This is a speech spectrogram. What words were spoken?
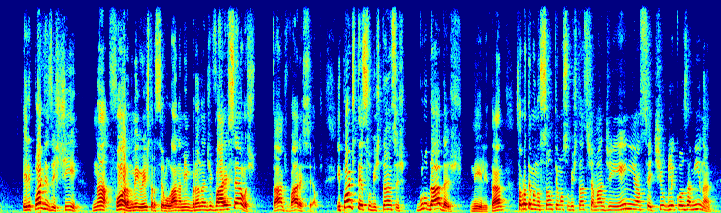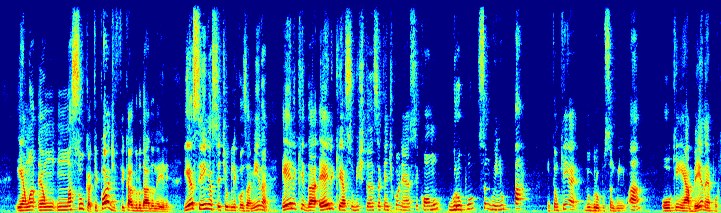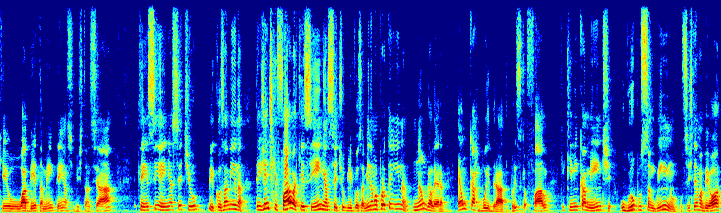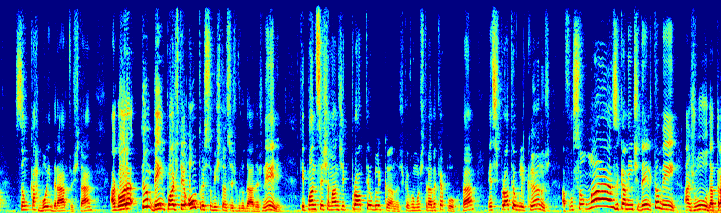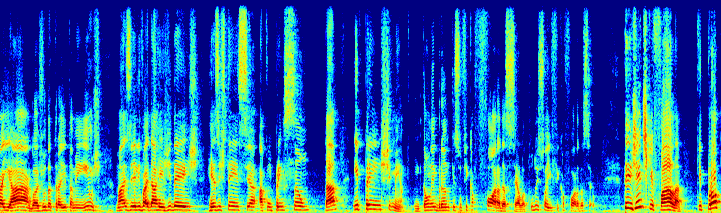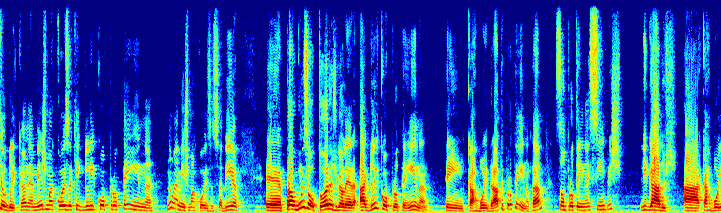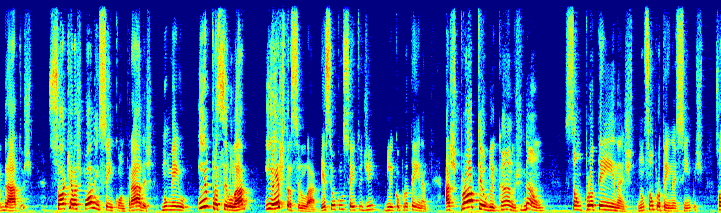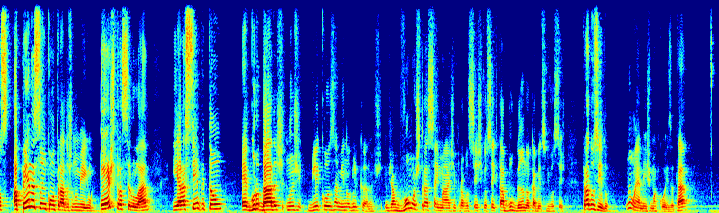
ele pode existir na fora, no meio extracelular, na membrana de várias células, tá? De várias células. E pode ter substâncias grudadas nele, tá? Só para ter uma noção, tem uma substância chamada de N-acetilglicosamina. E é, uma, é um, um, açúcar que pode ficar grudado nele. E esse N-acetilglicosamina, ele que dá, ele que é a substância que a gente conhece como grupo sanguíneo A. Então, quem é do grupo sanguíneo A, ou quem é AB, né? Porque o AB também tem a substância A, tem esse N-acetilglicosamina. Tem gente que fala que esse N-acetilglicosamina é uma proteína. Não, galera, é um carboidrato. Por isso que eu falo que quimicamente o grupo sanguíneo, o sistema BO, são carboidratos, tá? Agora, também pode ter outras substâncias grudadas nele, que podem ser chamados de proteoglicanos, que eu vou mostrar daqui a pouco, tá? Esses proteoglicanos, a função basicamente dele também ajuda a atrair água, ajuda a atrair também íons, mas ele vai dar rigidez, resistência, a compreensão, tá? E preenchimento. Então, lembrando que isso fica fora da célula. Tudo isso aí fica fora da célula. Tem gente que fala que proteoglicano é a mesma coisa que glicoproteína. Não é a mesma coisa, sabia? É, Para alguns autores, galera, a glicoproteína tem carboidrato e proteína, tá? São proteínas simples ligados a carboidratos só que elas podem ser encontradas no meio intracelular e extracelular. Esse é o conceito de glicoproteína. As proteoglicanos, não. São proteínas, não são proteínas simples, só apenas são encontradas no meio extracelular e elas sempre estão é, grudadas nos glicosaminoglicanos. Eu já vou mostrar essa imagem para vocês, que eu sei que está bugando a cabeça de vocês. Traduzindo, não é a mesma coisa, tá?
